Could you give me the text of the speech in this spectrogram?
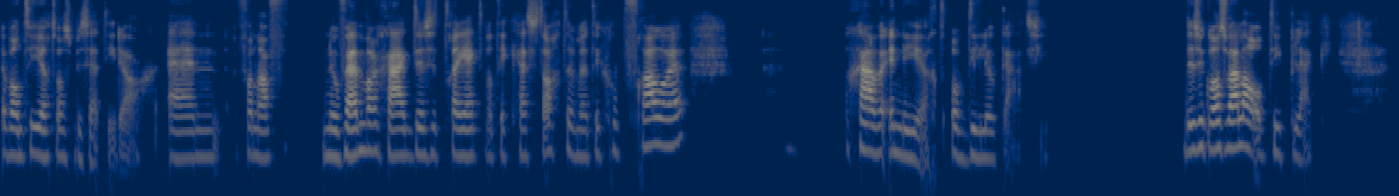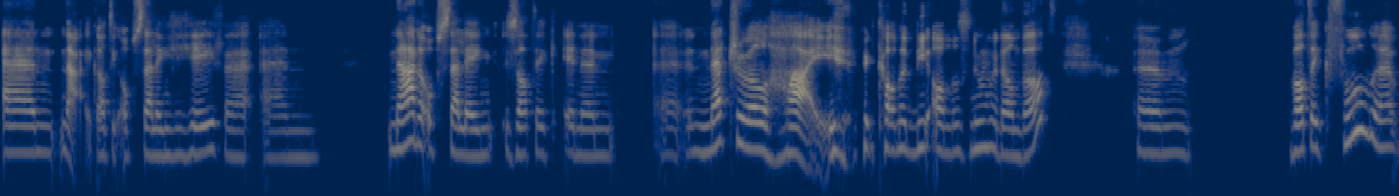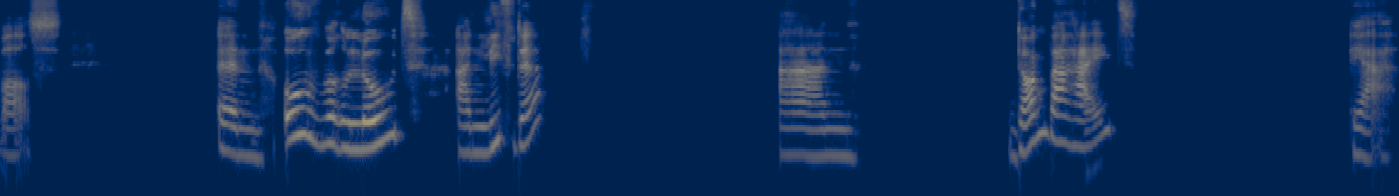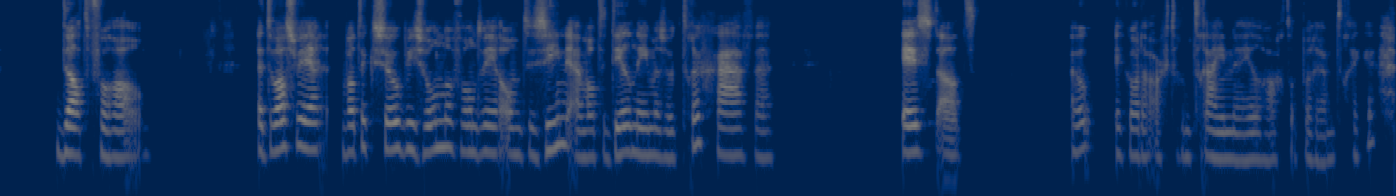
Want de jurt was bezet die dag. En vanaf november ga ik dus het traject wat ik ga starten met een groep vrouwen, gaan we in de jurt op die locatie. Dus ik was wel al op die plek. En nou, ik had die opstelling gegeven en na de opstelling zat ik in een uh, natural high. ik kan het niet anders noemen dan dat. Ehm, wat ik voelde was een overload aan liefde, aan dankbaarheid. Ja, dat vooral het was weer wat ik zo bijzonder vond weer om te zien en wat de deelnemers ook teruggaven, is dat. Oh, ik hoorde achter een trein heel hard op een rem trekken.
